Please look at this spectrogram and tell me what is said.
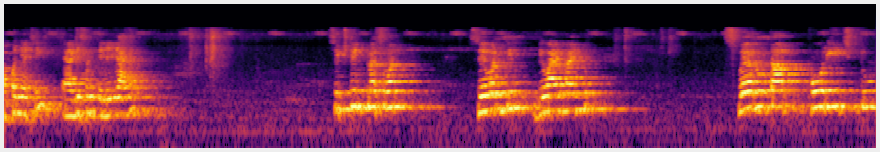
आपण याची ॲडिशन केलेली आहे. Sixteen plus one seventeen divide by two square root of four is two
